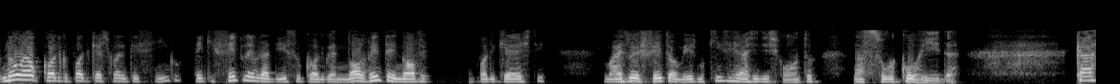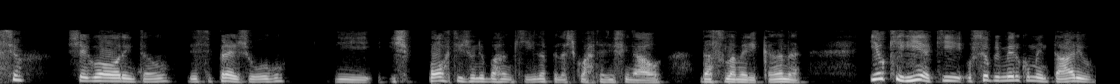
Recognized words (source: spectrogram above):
não é o código podcast 45, tem que sempre lembrar disso, o código é 99 podcast, mas o efeito é o mesmo, 15 reais de desconto na sua corrida. Cássio, chegou a hora então desse pré-jogo de Esporte Júnior Barranquilla pelas quartas de final da Sul-Americana. E eu queria que o seu primeiro comentário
